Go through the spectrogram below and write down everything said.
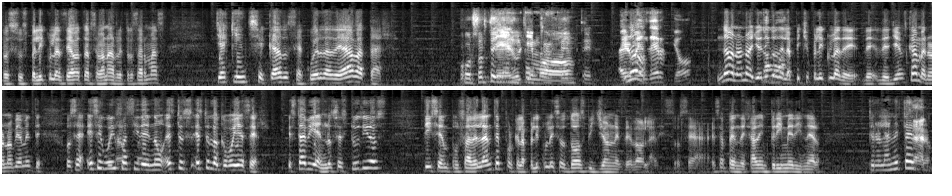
pues sus películas de Avatar se van a retrasar más. Ya quien checado se acuerda de Avatar. Por suerte ya el último gente no. yo. No, no, no, yo digo de la pinche película de, de, James Cameron, obviamente. O sea, ese güey fue así de, no, esto es, esto es lo que voy a hacer. Está bien, los estudios dicen, pues adelante, porque la película hizo dos billones de dólares. O sea, esa pendejada imprime dinero. Pero la neta,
